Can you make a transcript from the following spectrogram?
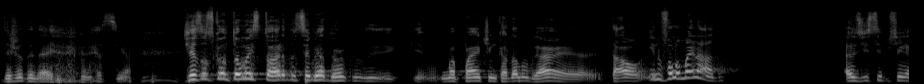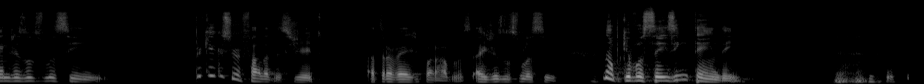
Deixa eu entender, é assim, ó. Jesus contou uma história do semeador, uma parte em cada lugar, eh, tal, e não falou mais nada. Aí os discípulos chegaram em Jesus e falaram assim: por que, que o senhor fala desse jeito, através de parábolas? Aí Jesus falou assim: não, porque vocês entendem.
